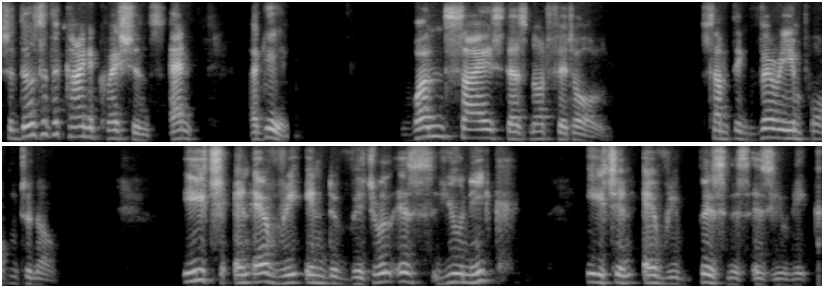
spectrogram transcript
so those are the kind of questions and again one size does not fit all something very important to know each and every individual is unique each and every business is unique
